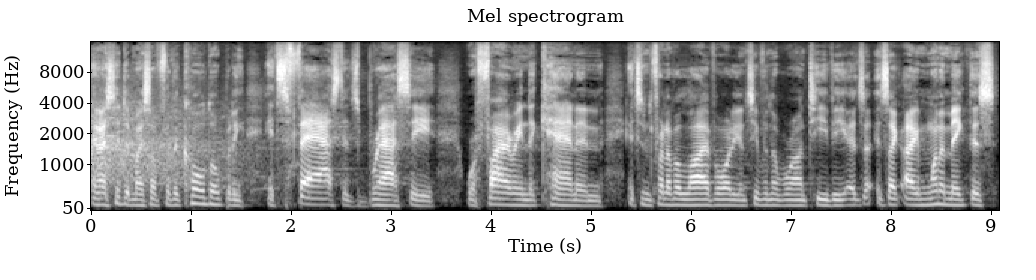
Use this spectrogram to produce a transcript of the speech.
and I said to myself, for the cold opening, it's fast, it's brassy, we're firing the cannon, it's in front of a live audience, even though we're on TV. It's, it's like I want to make this,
